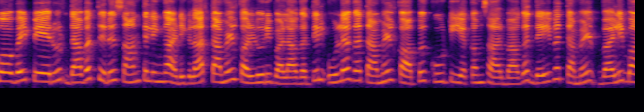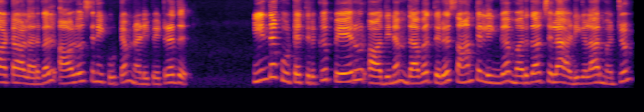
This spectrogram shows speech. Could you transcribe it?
கோவை பேரூர் தவத்திரு சாந்தலிங்க அடிகளார் தமிழ் கல்லூரி வளாகத்தில் உலக தமிழ் காப்பு கூட்டியக்கம் சார்பாக தெய்வ தமிழ் வழிபாட்டாளர்கள் ஆலோசனை கூட்டம் நடைபெற்றது. இந்த கூட்டத்திற்கு பேரூர் ஆதீனம் தவத்திரு சாந்தலிங்க மருதாச்சல அடிகளார் மற்றும்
